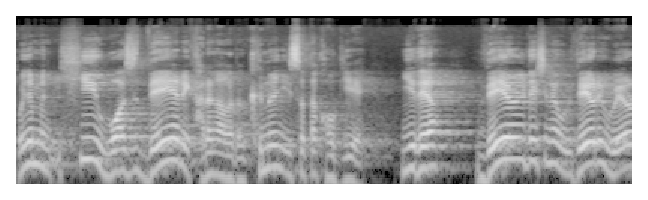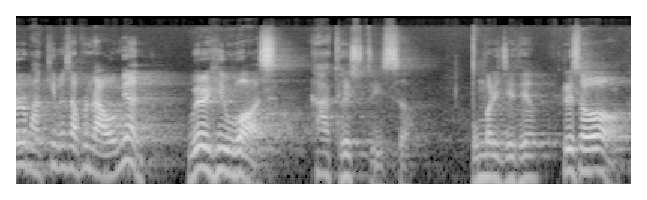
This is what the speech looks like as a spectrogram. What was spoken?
왜냐면 he was there이 가능하거든. 그는 있었다 거기에. 이해돼요? there 대신에 there이 where로 바뀌면서 앞으로 나오면 where he was가 될 수도 있어. 뭔 말인지 이해돼요? 그래서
